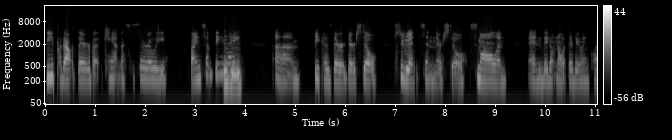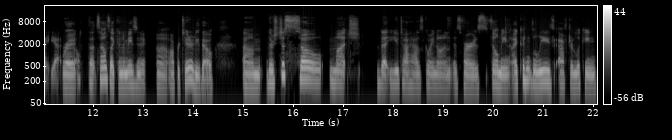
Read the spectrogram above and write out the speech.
be put out there but can't necessarily find something Mhm. right um, because they're they're still students and they're still small and and they don't know what they're doing quite yet. Right. So, That sounds like an amazing uh, opportunity, though. Um, there's just so much that Utah has going on as far as filming. I couldn't believe after looking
